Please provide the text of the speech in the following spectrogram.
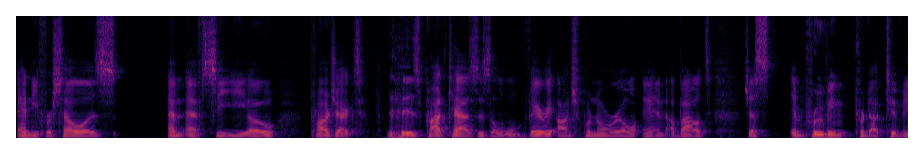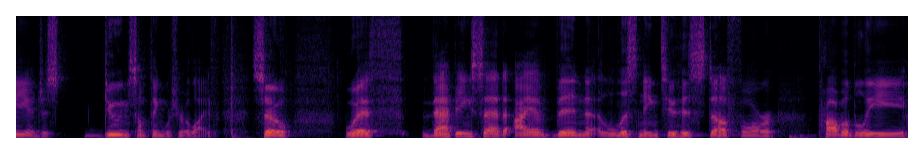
Andy Frisella's MFCEO project. His podcast is a very entrepreneurial and about just improving productivity and just doing something with your life. So, with that being said, I have been listening to his stuff for probably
